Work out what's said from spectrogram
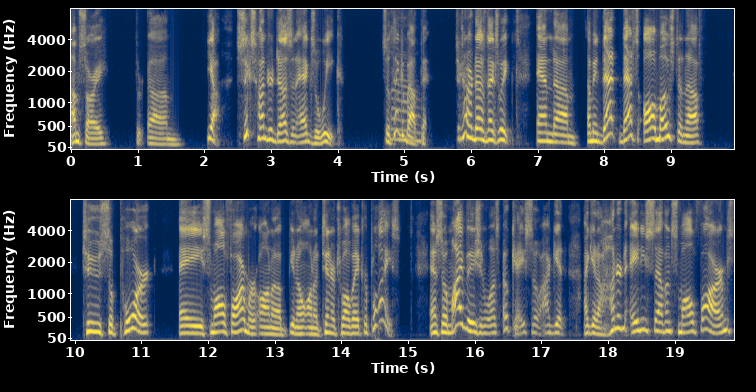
I'm sorry, um, yeah, 600 dozen eggs a week. So wow. think about that 600 dozen a week. And um, I mean, that that's almost enough to support a small farmer on a, you know, on a 10 or 12 acre place. And so my vision was, okay, so I get, I get 187 small farms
